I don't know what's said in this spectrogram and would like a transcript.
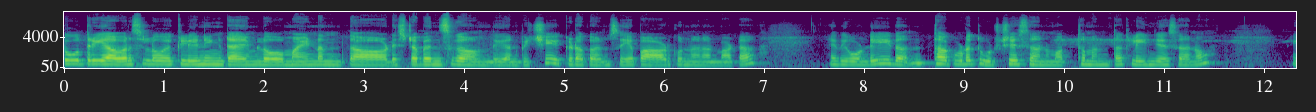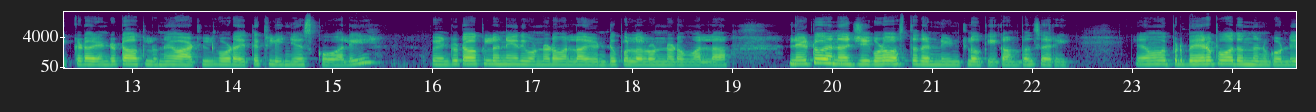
టూ త్రీ అవర్స్లో క్లీనింగ్ టైంలో మైండ్ అంతా డిస్టర్బెన్స్గా ఉంది అనిపించి ఇక్కడ కొంతసేపు ఆడుకున్నాను అనమాట ఇదిగోండి ఇదంతా కూడా తుడిచేసాను మొత్తం అంతా క్లీన్ చేశాను. ఇక్కడ ఎండుటాకులు ఉన్నాయి వాటిని కూడా అయితే క్లీన్ చేసుకోవాలి. ఎండుటాకులు అనేది ఉండడం వల్ల ఎండు పుల్లలు ఉండడం వల్ల నెగిటివ్ ఎనర్జీ కూడా వస్తుందండి ఇంట్లోకి కంపల్సరీ. ఏమో ఇప్పుడు బీరపాది ఉందనుకోండి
